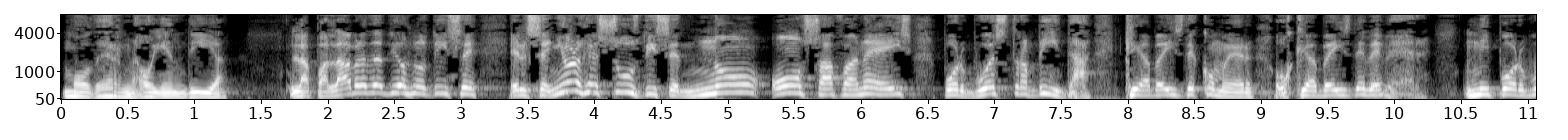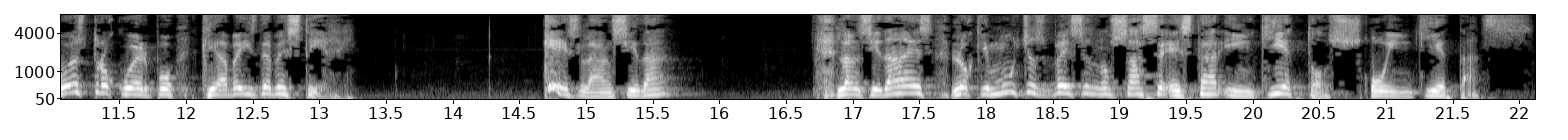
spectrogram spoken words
moderna hoy en día. La palabra de Dios nos dice, el Señor Jesús dice, no os afanéis por vuestra vida que habéis de comer o que habéis de beber, ni por vuestro cuerpo que habéis de vestir. ¿Qué es la ansiedad? La ansiedad es lo que muchas veces nos hace estar inquietos o inquietas.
